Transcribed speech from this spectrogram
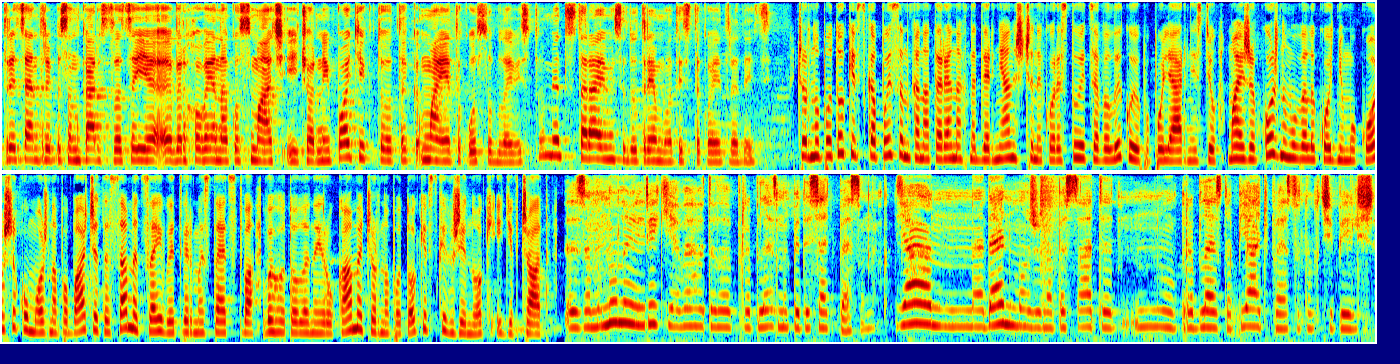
три центри писанкарства: це є верховина, космач і чорний потік, то так має таку особливість. То ми стараємося дотримуватись такої традиції. Чорнопотоківська писанка на теренах Надвірнянщини користується великою популярністю. Майже в кожному великодньому кошику можна побачити саме цей витвір мистецтва, виготовлений руками чорнопотоківських жінок і дівчат. За минулий рік я виготовила приблизно 50 писанок. Я на день можу написати ну, приблизно 5 писанок чи більше.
